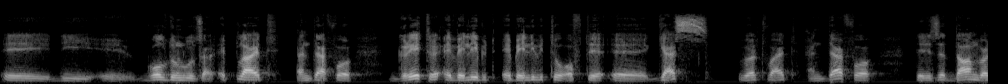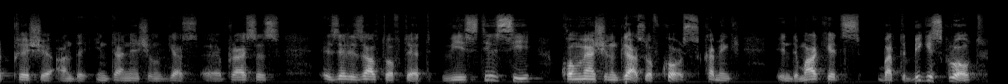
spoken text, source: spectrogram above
the golden rules are applied and therefore greater availability of the uh, gas worldwide and therefore there is a downward pressure on the international gas uh, prices. As a result of that, we still see conventional gas, of course, coming in the markets, but the biggest growth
